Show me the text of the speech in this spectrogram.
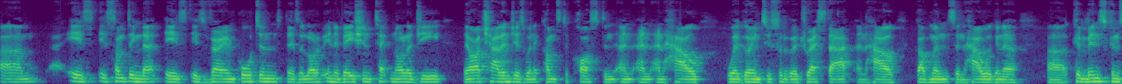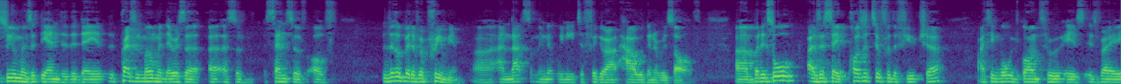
um, is, is something that is, is very important. There's a lot of innovation, technology. There are challenges when it comes to cost and, and, and, and how we're going to sort of address that and how governments and how we're going to uh, convince consumers at the end of the day. At the present moment, there is a, a, a sort of sense of, of a little bit of a premium, uh, and that's something that we need to figure out how we're going to resolve. Uh, but it's all, as I say, positive for the future. I think what we've gone through is is very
